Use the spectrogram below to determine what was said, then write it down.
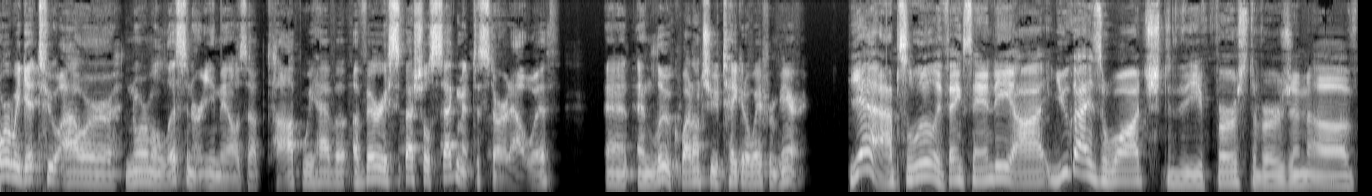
before we get to our normal listener emails up top, we have a, a very special segment to start out with. And, and Luke, why don't you take it away from here? Yeah, absolutely. Thanks, Andy. Uh, you guys watched the first version of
